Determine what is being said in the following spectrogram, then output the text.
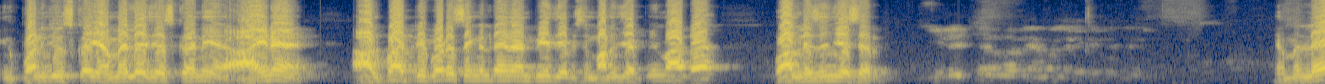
ఇంక పని చూసుకో ఎమ్మెల్యే చేసుకొని ఆయనే ఆల్ పార్టీ కూడా సింగిల్ టైం ఎంపీ చెప్పేసి మనం చెప్పిన మాట వాళ్ళు నిజం చేశారు. ఎమ్మెల్యే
